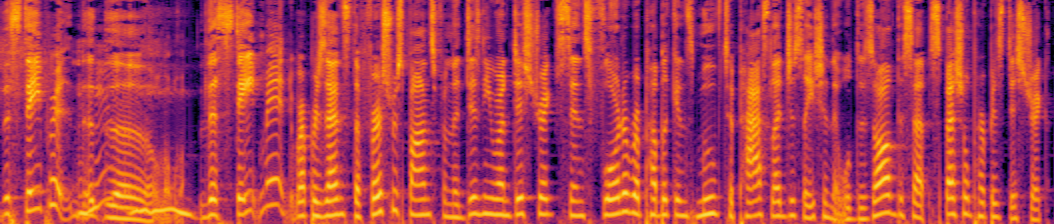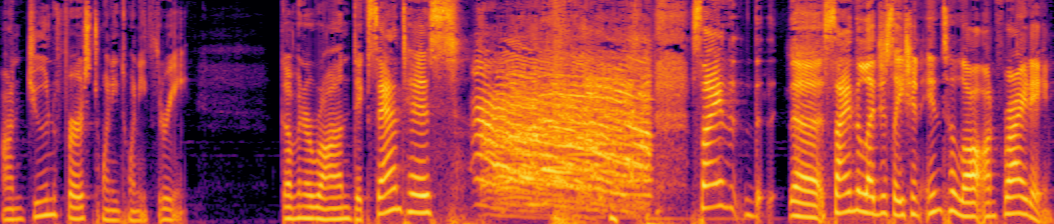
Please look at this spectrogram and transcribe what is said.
The statement, the, the the statement represents the first response from the Disney Run district since Florida Republicans moved to pass legislation that will dissolve the special purpose district on June first, twenty twenty three. Governor Ron DeSantis signed the, uh, signed the legislation into law on Friday.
